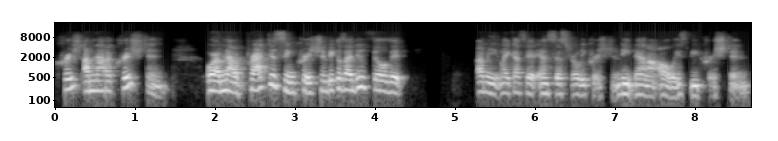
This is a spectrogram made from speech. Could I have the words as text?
Christian, I'm not a Christian, or I'm not a practicing Christian, because I do feel that, I mean, like I said, ancestrally Christian. Deep down, I always be Christian.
